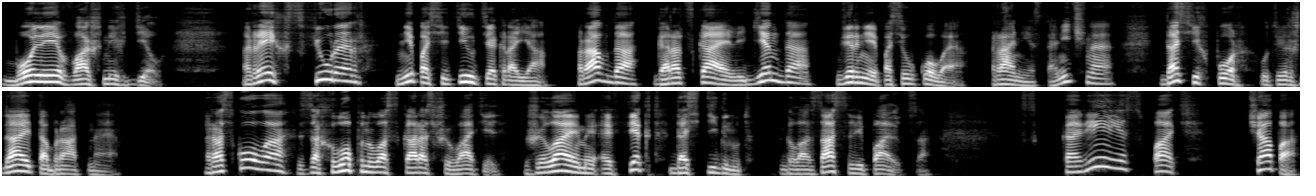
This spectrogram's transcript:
более важных дел. Рейхсфюрер не посетил те края. Правда, городская легенда, вернее поселковая, ранее станичная, до сих пор утверждает обратное. Роскова захлопнула скоросшиватель. Желаемый эффект достигнут. Глаза слипаются. Скорее спать. Чапа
